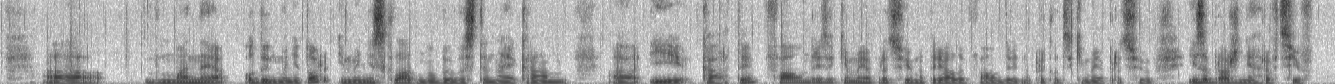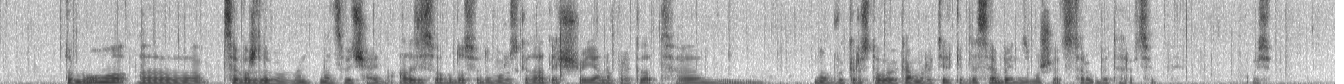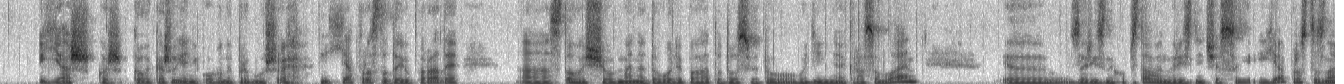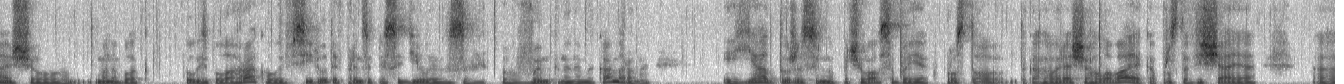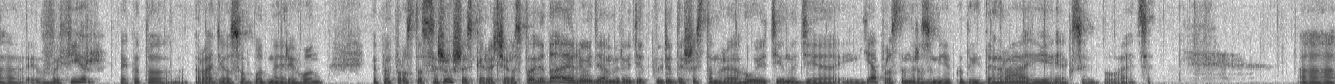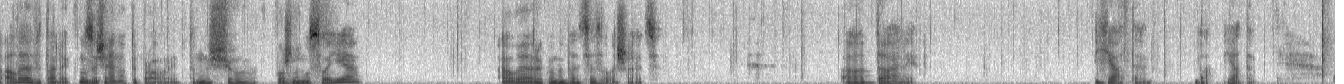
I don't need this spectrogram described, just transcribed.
в мене один монітор, і мені складно вивести на екран а, і карти Foundry, з якими я працюю, матеріали Foundry, наприклад, з якими я працюю, і зображення гравців. Тому е, це важливий момент, надзвичайно. Але зі свого досвіду можу сказати, що я, наприклад, е, ну, використовую камеру тільки для себе і не змушую це робити гравців. Ось. Я ж коли кажу, я нікого не примушую. Я просто даю поради а, з того, що в мене доволі багато досвіду водіння якраз онлайн е, за різних обставин в різні часи. І я просто знаю, що в мене була колись була гра, коли всі люди, в принципі, сиділи з вимкненими камерами. І я дуже сильно почував себе як просто така говоряща голова, яка просто віщає е, в ефір, як ото Радіо Свободний Орігон. Я просто сижу, щось коротше, розповідаю людям, люди, люди щось там реагують іноді, і я просто не розумію, куди йде гра і як це відбувається. А, але, Віталік, ну, звичайно, ти правий, тому що в кожному своє, але рекомендація залишається. А, далі. П'яте. Да, п'яте.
